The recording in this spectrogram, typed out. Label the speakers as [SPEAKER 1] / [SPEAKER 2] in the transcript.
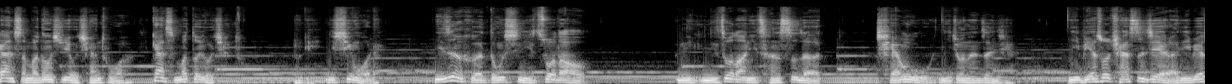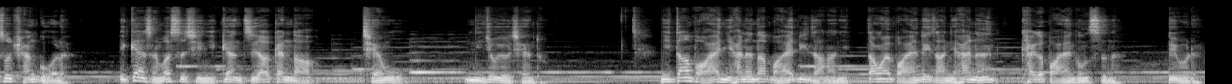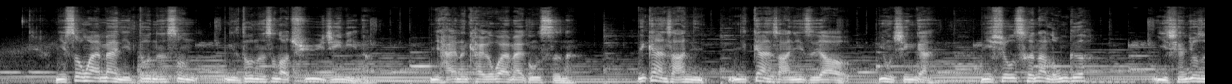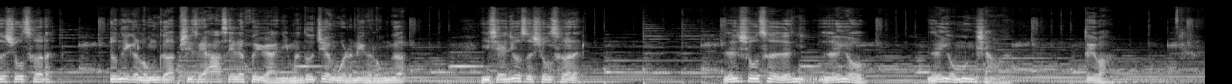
[SPEAKER 1] 干什么东西有前途啊？干什么都有前途，兄弟，你信我的。你任何东西你做到，你你做到你城市的前五，你就能挣钱。你别说全世界了，你别说全国了，你干什么事情，你干只要干到前五，你就有前途。你当保安，你还能当保安队长呢。你当完保安队长，你还能开个保安公司呢，对不对？你送外卖，你都能送，你都能送到区域经理呢，你还能开个外卖公司呢。你干啥？你你干啥？你只要用心干。你修车，那龙哥以前就是修车的，就那个龙哥 PCRC 的会员，你们都见过的那个龙哥，以前就是修车的。人修车，人人有人有梦想啊，对吧？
